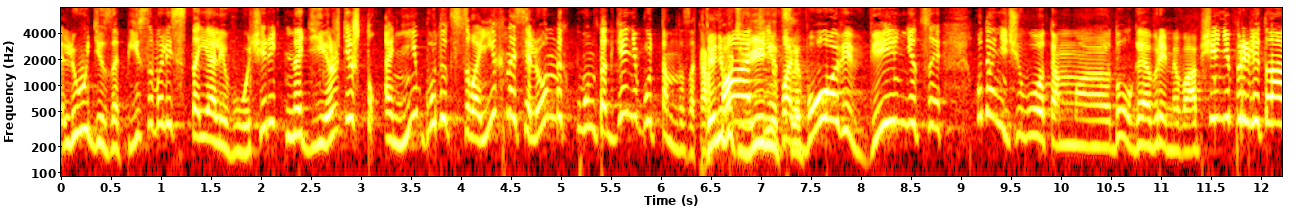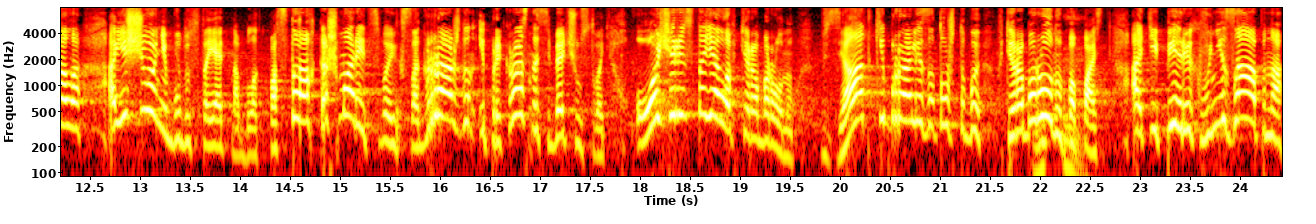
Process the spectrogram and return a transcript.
люди записывались, стояли в очередь в надежде, что они будут в своих населенных пунктах, где-нибудь там на Закарпатье, во Львове, в Виннице, куда ничего там э, долгое время вообще не прилетало. А еще они будут стоять на блокпостах, кошмарить своих сограждан и прекрасно себя чувствовать. Очередь стояла в тероборону, взятки брали за то, чтобы в тероборону попасть, а теперь их внезапно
